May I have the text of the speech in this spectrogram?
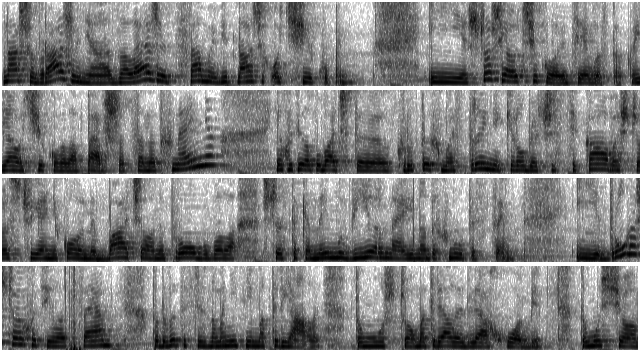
наше враження залежить саме від наших очікувань. І що ж я очікувала від цієї виставки? Я очікувала перше це натхнення. Я хотіла побачити крутих майстринь, які роблять щось цікаве, щось, що я ніколи не бачила, не пробувала, щось таке неймовірне і надихнутися цим. І друге, що я хотіла, це подивитися різноманітні матеріали, тому що матеріали для хобі. Тому що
